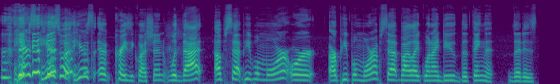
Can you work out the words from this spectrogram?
here's here's what here's a crazy question. Would that upset people more, or are people more upset by like when I do the thing that that is n-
